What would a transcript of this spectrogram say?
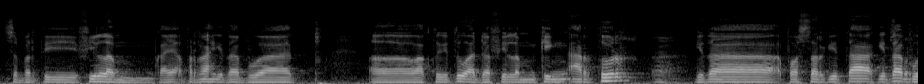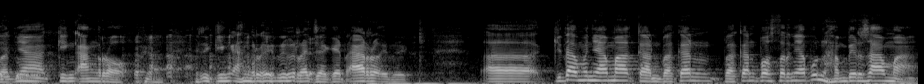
seperti film. Kayak pernah kita buat eh, waktu itu ada film King Arthur. Kita poster kita kita buatnya King Angro. jadi King Angro itu Raja Ken Arok itu. Eh, kita menyamakan bahkan bahkan posternya pun hampir sama.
